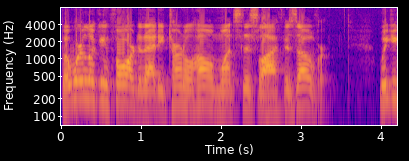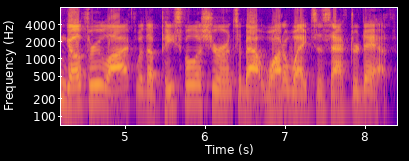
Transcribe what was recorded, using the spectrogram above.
but we're looking forward to that eternal home once this life is over. We can go through life with a peaceful assurance about what awaits us after death.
